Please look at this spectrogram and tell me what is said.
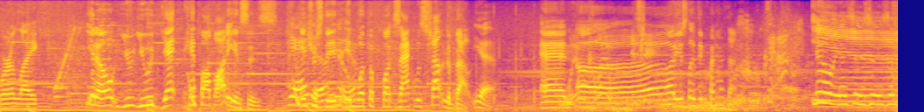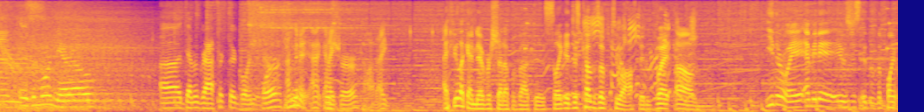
where like, you know, you you would get hip hop audiences Yeah, yeah, interested yeah, in yeah. what the fuck Zach was shouting about, Yeah. and uh, Audioslave didn't quite have that. No, it was, it was, it was, a, it was a more narrow uh, demographic they're going for. I'm gonna, I, for I, sure. God, I, I feel like I never shut up about this. Like it just comes up too often. But um, either way, I mean, it, it was just the point.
